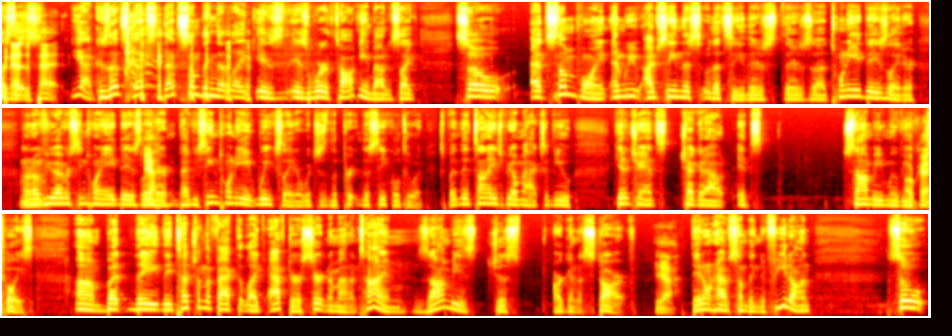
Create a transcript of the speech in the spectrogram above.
keeping as a this. pet. Yeah, because that's that's that's something that like is is worth talking about. It's like so at some point, and we I've seen this. Let's see. There's there's uh, 28 days later. I don't know if you've ever seen 28 Days Mm-hmm. Yeah. Later. Have you seen 28 Weeks Later, which is the pr- the sequel to it? But it's on HBO Max. If you get a chance, check it out. It's zombie movie Okay. choice. Um, but they they touch on the fact that like after a certain amount of time, zombies just are gonna starve. Yeah. They don't have something to feed on. So,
